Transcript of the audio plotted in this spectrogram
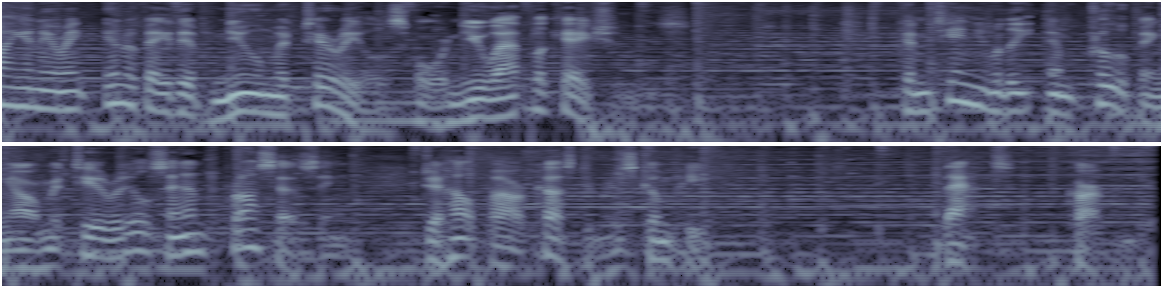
pioneering innovative new materials for new applications, continually improving our materials and processing to help our customers compete. That's Carpenter.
